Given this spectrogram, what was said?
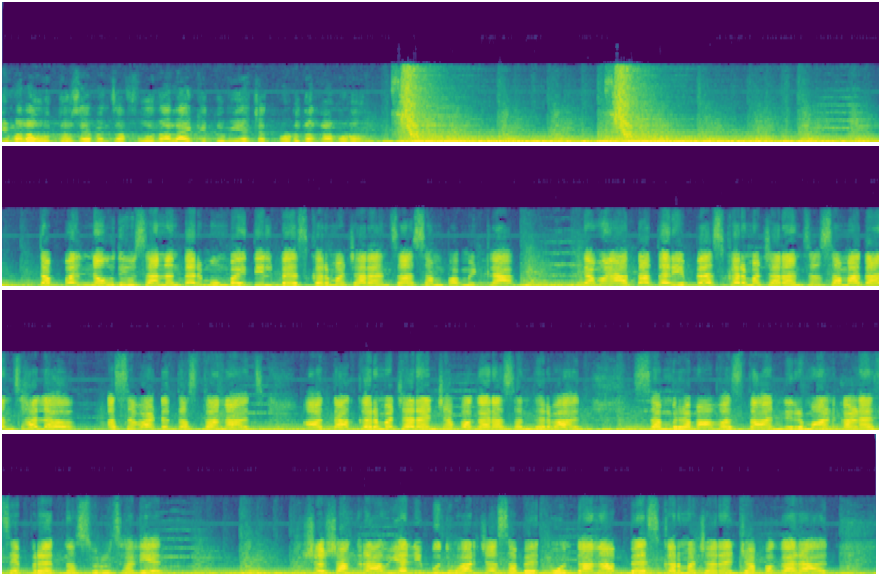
की मला उद्धव साहेबांचा फोन आलाय की तुम्ही याच्यात पडू नका म्हणून. तब्बल नऊ दिवसानंतर मुंबईतील बेस्ट कर्मचाऱ्यांचा संप मिटला. त्यामुळे आता तरी बेस्ट कर्मचाऱ्यांचं समाधान झालं असं वाटत असतानाच आता कर्मचाऱ्यांच्या पगारासंदर्भात संभ्रमावस्था निर्माण करण्याचे प्रयत्न सुरू झाले आहेत. शशांक राव यांनी बुधवारच्या सभेत बोलताना बेस्ट कर्मचाऱ्यांच्या पगारात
